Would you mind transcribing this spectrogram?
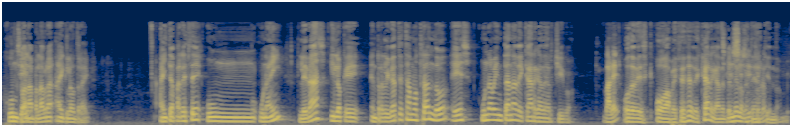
junto Sí. a la palabra iCloud Drive. Ahí te aparece un- una I, le das y lo que en realidad te está mostrando es una ventana de carga de archivos. Vale. O, de o a veces de descarga, depende sí, de lo que estés claro. haciendo.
